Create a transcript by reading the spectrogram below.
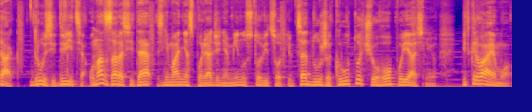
Так, друзі, дивіться, у нас зараз йде знімання спорядження мінус 100%. Це дуже круто, чого пояснюю. Відкриваємо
